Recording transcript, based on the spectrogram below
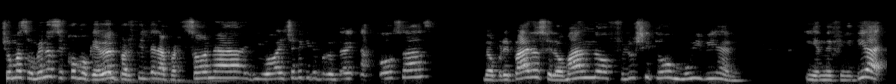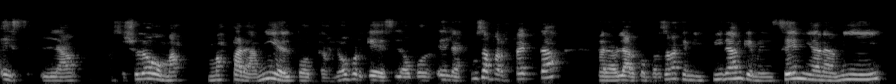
yo más o menos es como que veo el perfil de la persona y digo, ay, yo le quiero preguntar estas cosas, lo preparo, se lo mando, fluye todo muy bien y en definitiva es la, yo lo hago más, más para mí el podcast, ¿no? Porque es la, es la excusa perfecta para hablar con personas que me inspiran, que me enseñan a mí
